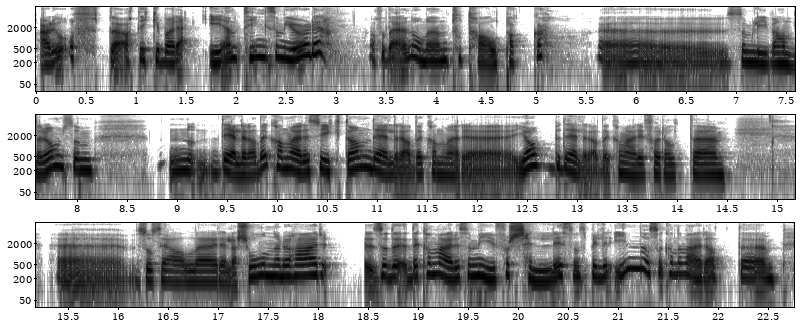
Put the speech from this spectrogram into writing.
er det jo ofte at det ikke bare er én ting som gjør det. Altså det er noe med den totalpakka eh, som livet handler om, som no- Deler av det kan være sykdom, deler av det kan være jobb, deler av det kan være i forhold til eh, sosiale relasjoner du har. Så det, det kan være så mye forskjellig som spiller inn, og så kan det være at, eh,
